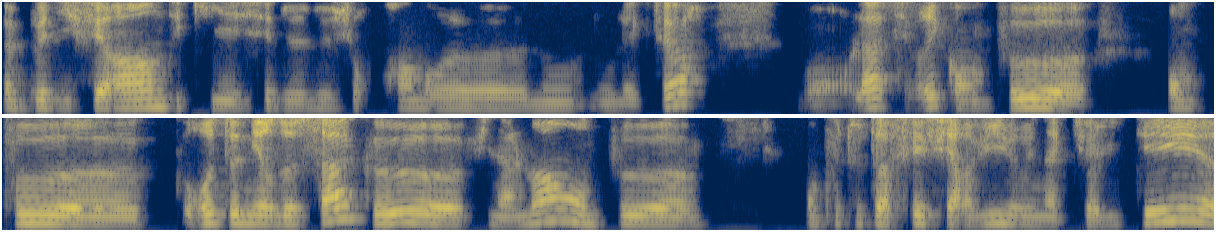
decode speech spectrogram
un peu différentes et qui essaient de, surprendre nos, nos, lecteurs. Bon, là, c'est vrai qu'on peut on peut euh, retenir de ça que euh, finalement, on peut, euh, on peut tout à fait faire vivre une actualité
